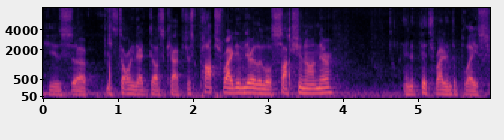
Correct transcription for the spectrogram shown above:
He is uh, installing that dust cap. Just pops right in there, a little suction on there, and it fits right into place.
